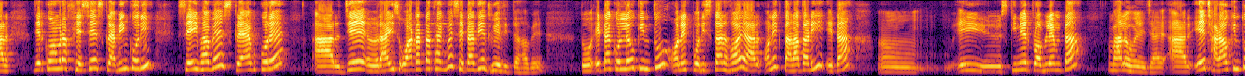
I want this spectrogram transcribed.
আর যেরকম আমরা ফেসে স্ক্র্যাবিং করি, সেইভাবে স্ক্র্যাব করে আর যে রাইস ওয়াটারটা থাকবে সেটা দিয়ে ধুয়ে দিতে হবে। তো এটা করলেও কিন্তু অনেক পরিষ্কার হয় আর অনেক তাড়াতাড়ি এটা এই স্কিনের প্রবলেমটা ভালো হয়ে যায়। আর এছাড়াও কিন্তু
